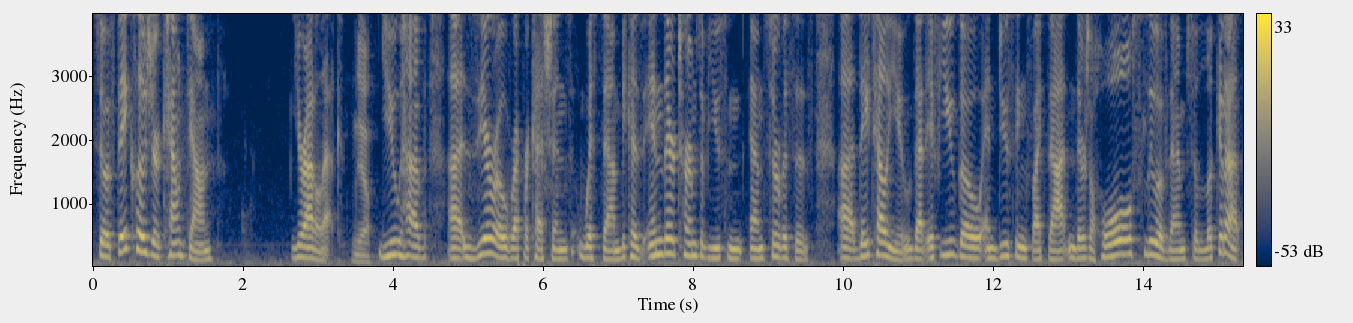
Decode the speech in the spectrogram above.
So if they close your account down you're out of luck. Yeah. You have uh, zero repercussions with them because in their terms of use and, and services, uh, they tell you that if you go and do things like that, and there's a whole slew of them, so look it up,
